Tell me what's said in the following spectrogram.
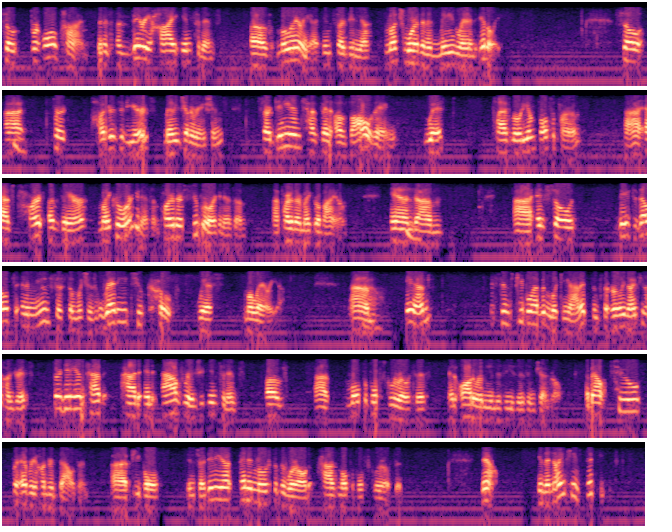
so for all time, there's a very high incidence of malaria in Sardinia, much more than in mainland Italy. So uh, for hundreds of years, many generations, Sardinians have been evolving with Plasmodium falciparum uh, as part of their microorganism, part of their superorganism, uh, part of their microbiome, and um, uh, and so they've developed an immune system which is ready to cope with malaria. Um, Wow. And since people have been looking at it since the early 1900s, Sardinians have had an average incidence of uh, multiple sclerosis and autoimmune diseases in general. About two for every 100,000 uh, people in Sardinia and in most of the world has multiple sclerosis. Now, in the 1950s,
